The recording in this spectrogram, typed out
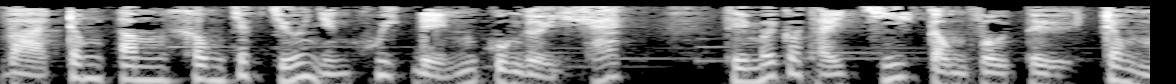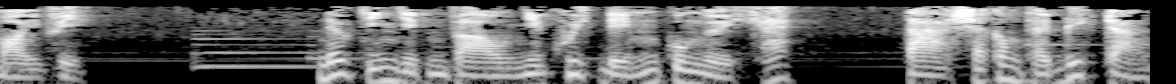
và trong tâm không chất chứa những khuyết điểm của người khác thì mới có thể chí công vô tư trong mọi việc. Nếu chỉ nhìn vào những khuyết điểm của người khác, ta sẽ không thể biết rằng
